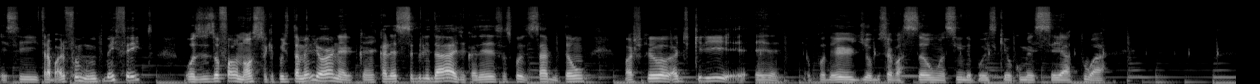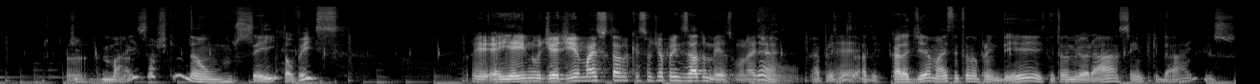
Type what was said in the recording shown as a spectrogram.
esse trabalho foi muito bem feito. Ou às vezes eu falo, nossa, isso aqui podia estar tá melhor, né? Cadê a acessibilidade? Cadê essas coisas, sabe? Então, acho que eu adquiri é, é, o poder de observação, assim, depois que eu comecei a atuar. Mas acho que não, não sei, talvez. E, e aí no dia a dia mais está na questão de aprendizado mesmo, né? É, tipo, é aprendizado. É... Cada dia mais tentando aprender, tentando melhorar sempre que dá, isso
